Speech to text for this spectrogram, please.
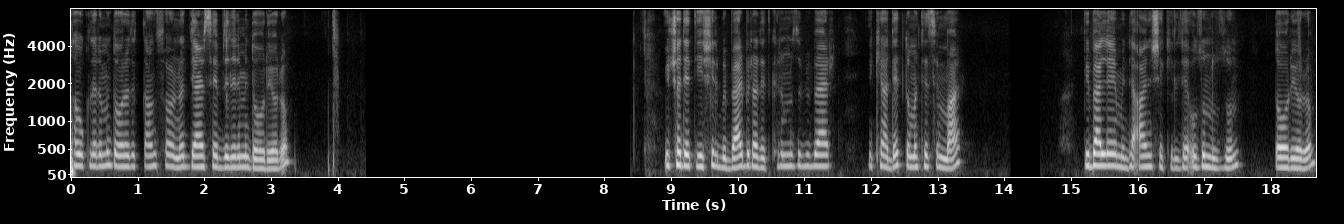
Tavuklarımı doğradıktan sonra diğer sebzelerimi doğruyorum. Üç adet yeşil biber, bir adet kırmızı biber, iki adet domatesim var. Biberlerimi de aynı şekilde uzun uzun doğruyorum.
